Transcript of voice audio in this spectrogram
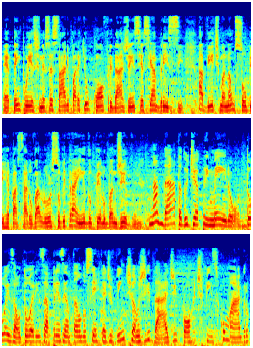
é, tempo este necessário para que o cofre da agência se abrisse. A vítima não soube repassar o valor subtraído pelo bandido. Na data do dia 1 dois autores apresentando cerca de 20 anos de idade, porte físico magro,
